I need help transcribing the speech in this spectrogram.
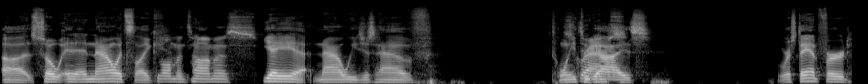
Uh, so and, and now it's like Coleman Thomas. Yeah, yeah, yeah. Now we just have twenty two guys. We're Stanford.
